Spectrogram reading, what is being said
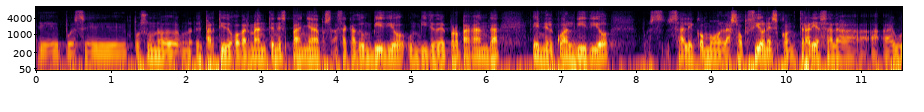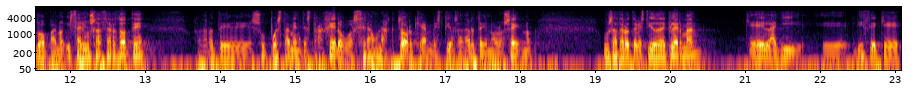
eh, pues, eh, pues el partido gobernante en España pues, ha sacado un vídeo, un vídeo de propaganda, en el cual vídeo pues, sale como las opciones contrarias a, la, Europa, ¿no? Y sale un sacerdote, sacerdote supuestamente extranjero, o será un actor que han vestido sacerdote, yo no lo sé, ¿no? Un sacerdote vestido de Clerman, que él allí eh, dice que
